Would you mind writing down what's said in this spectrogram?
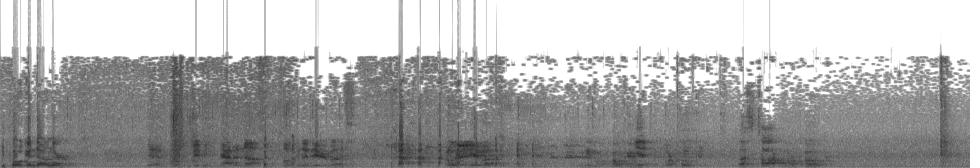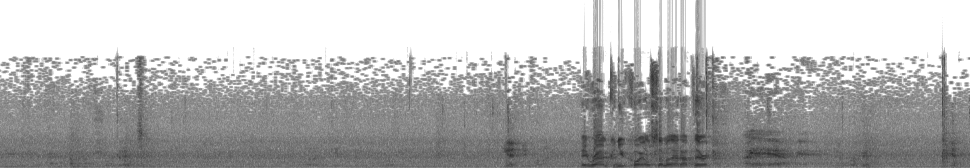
You poking down there? Yeah, maybe not enough. Poking it here, boss. Poking it here, bud. Need more poking? Yeah, more poking. Let's talk more poke. We're kind of coming up short there. You gotta do fine. Hey, Rom, can you coil some of that up there? Oh, yeah, yeah, yeah. Working? Yeah.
